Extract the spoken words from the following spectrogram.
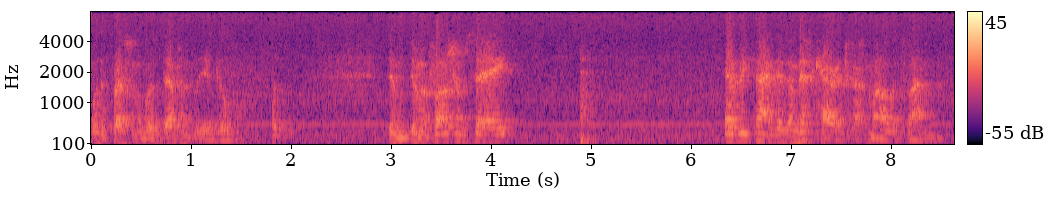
or the person was definitely a gilmul. The, the Mepharshim say every time there's a miscarriage, Rahman al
